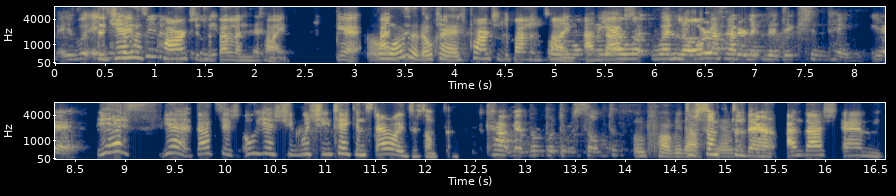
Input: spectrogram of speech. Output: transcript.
It, it the gym was part of the Valentine. Yeah. Oh, and was the, it? the gym Okay. was part of the Valentine. Oh, and yeah, that when Laura had her little addiction thing. Yeah, yes, yeah, that's it. Oh yeah, she was she taking steroids or something. can't remember, but there was something. Oh, probably that. There's yeah. something there. And that um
